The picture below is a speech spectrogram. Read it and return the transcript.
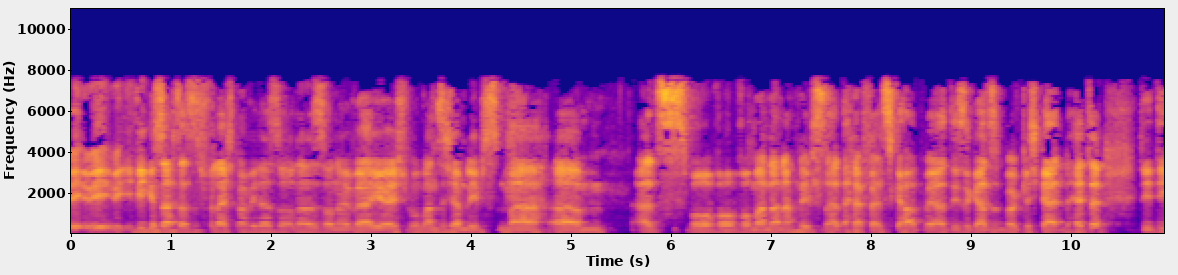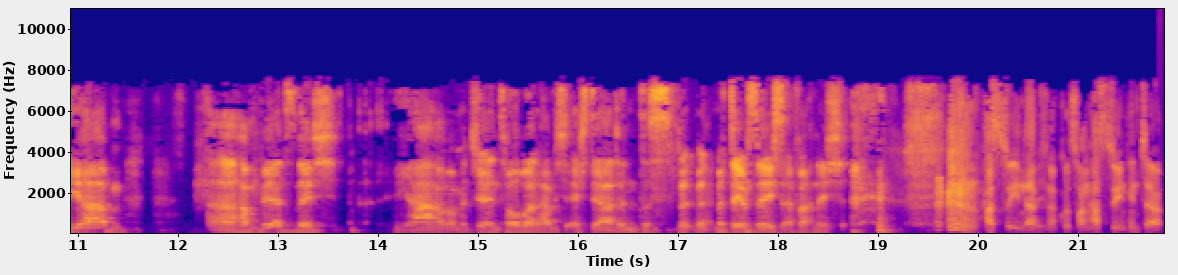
wie, wie, gesagt, das ist vielleicht mal wieder so eine, so eine Evaluation, wo man sich am liebsten mal ähm, als wo, wo, wo man dann am liebsten halt NFL Scout wäre, diese ganzen Möglichkeiten hätte, die die haben. Äh, haben wir jetzt nicht. Ja, aber mit Jalen Tobert habe ich echt, ja, denn das mit, mit, mit dem sehe ich es einfach nicht. Hast du ihn, darf ich noch kurz fragen, hast du ihn hinter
